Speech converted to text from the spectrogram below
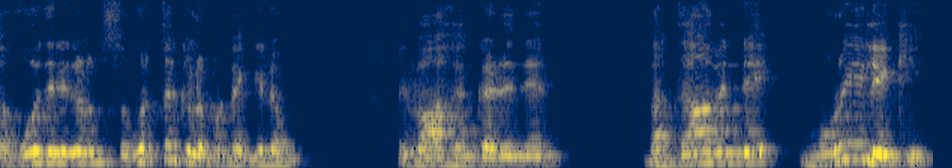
സഹോദരികളും സുഹൃത്തുക്കളും ഉണ്ടെങ്കിലും വിവാഹം കഴിഞ്ഞ് ഭർത്താവിന്റെ മുറിയിലേക്ക്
